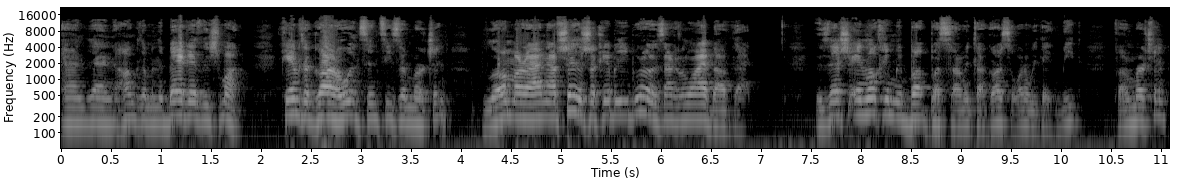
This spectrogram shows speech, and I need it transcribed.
and then hung them in the beged lishman. Came to Garhu, and since he's a merchant, lo maran He's not going to lie about that. So why don't we take meat from a merchant?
